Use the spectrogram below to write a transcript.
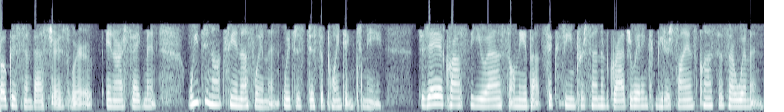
focused investors. We're in our segment. We do not see enough women, which is disappointing to me. Today, across the U.S., only about 16% of graduating computer science classes are women,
